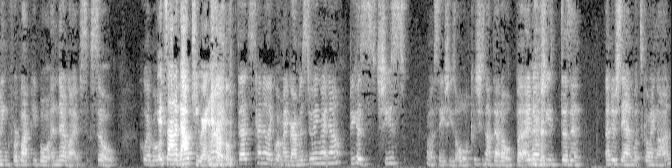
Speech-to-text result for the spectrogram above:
fighting for black people and their lives. So, whoever It's not wins. about you right now. Right. That's kind of like what my grandma's doing right now because she's, I don't want to say she's old because she's not that old, but I know she doesn't understand what's going on.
